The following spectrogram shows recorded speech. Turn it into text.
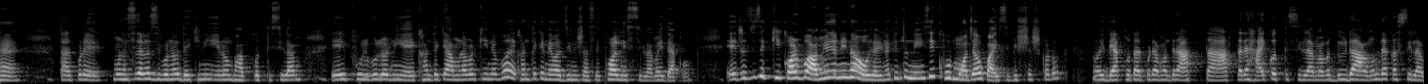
হ্যাঁ। তারপরে মনে হচ্ছে যেন জীবনেও দেখিনি, এরকম ভাব করতেছিলাম। এই ফুলগুলো নিয়ে এখান থেকে আমরা আবার কি নেব? এখান থেকে নেওয়ার জিনিস আছে, ফল নিচ্ছিলাম, এই দেখো। এটা যে কী করব আমিও জানি না, ও জানি না, কিন্তু নিয়েছি, খুব মজাও পাইছি, বিশ্বাস করো। ওই দেখো, তারপরে আমাদের আত্মা, আত্মারে হাই করতেছিলাম, আবার দুইটা আঙুল দেখাচ্ছিলাম,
